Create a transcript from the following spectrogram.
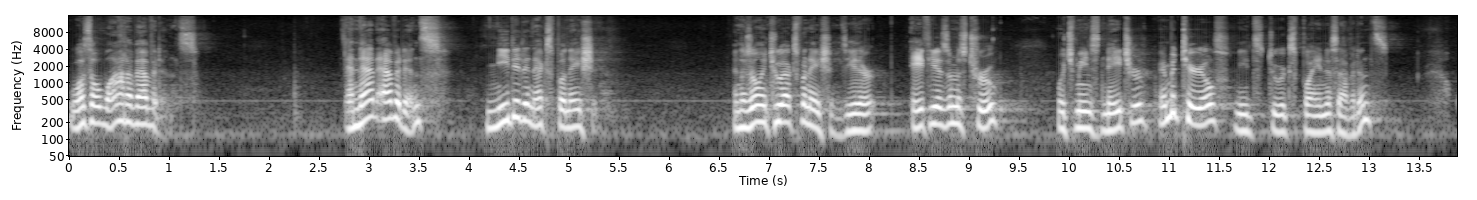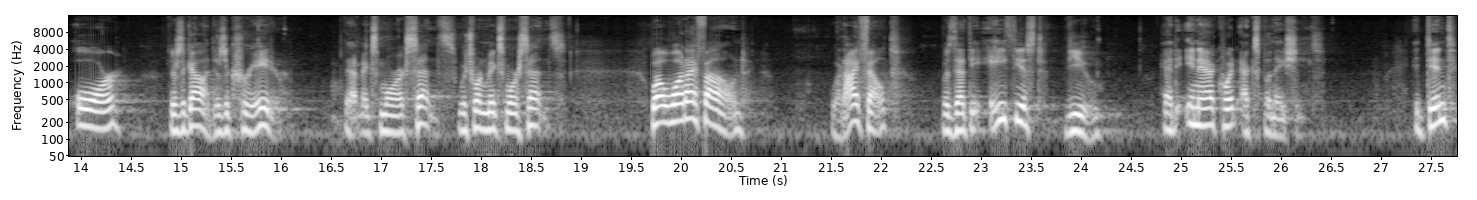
was a lot of evidence. And that evidence needed an explanation. And there's only two explanations either atheism is true, which means nature and materials needs to explain this evidence, or there's a God, there's a creator. That makes more sense. Which one makes more sense? Well, what I found, what I felt, was that the atheist view had inadequate explanations. It didn't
